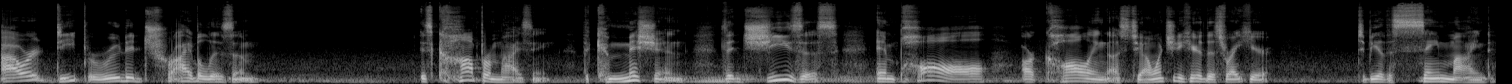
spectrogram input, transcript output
Our deep rooted tribalism is compromising the commission that Jesus and Paul are calling us to. I want you to hear this right here to be of the same mind,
